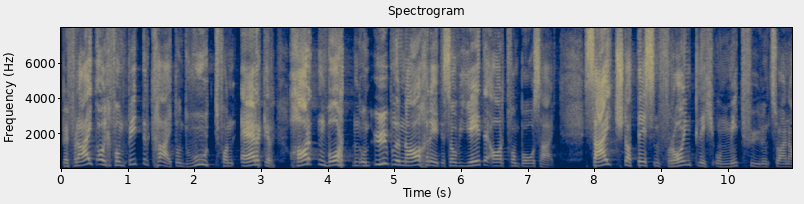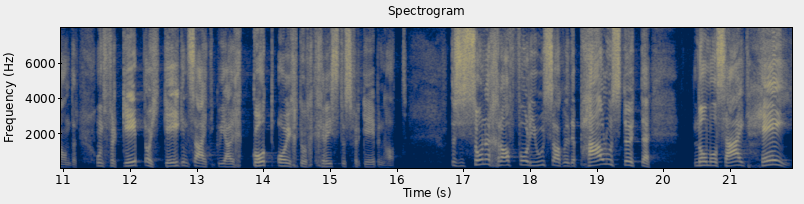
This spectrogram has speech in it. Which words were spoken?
Befreit euch von Bitterkeit und Wut, von Ärger, harten Worten und übler Nachrede sowie jede Art von Bosheit. Seid stattdessen freundlich und mitfühlend zueinander und vergebt euch gegenseitig, wie euch Gott euch durch Christus vergeben hat. Das ist so eine kraftvolle Aussage, weil der Paulus dort nochmal sagt, hey,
